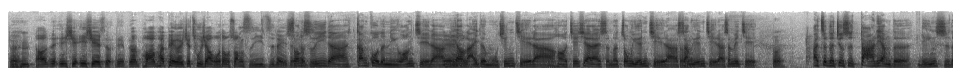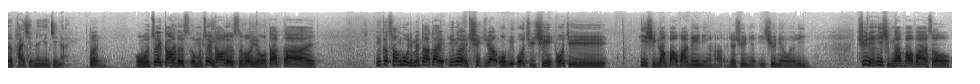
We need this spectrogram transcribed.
对，然后一些一些是呃还还配合一些促销活动，双十一之类的。双十一的、啊，刚过的女王节啦，对要来的母亲节啦，哈，接下来什么中元节啦、上元节啦、什么节？对。啊，这个就是大量的临时的派遣人员进来。对，我们最高的我们最高的时候有大概一个仓库里面大概因为去就像我比我举去我举疫情刚爆发那一年好了，就去年以去年为例，去年疫情刚爆发的时候，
